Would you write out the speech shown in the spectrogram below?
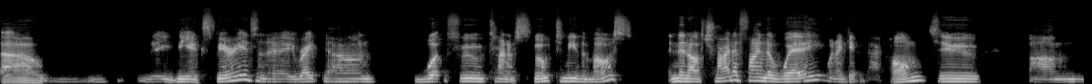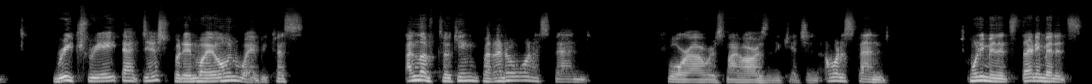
uh, the, the experience and I write down what food kind of spoke to me the most. And then I'll try to find a way when I get back home to um, recreate that dish, but in my own way, because I love cooking, but I don't want to spend four hours, five hours in the kitchen. I want to spend 20 minutes, 30 minutes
